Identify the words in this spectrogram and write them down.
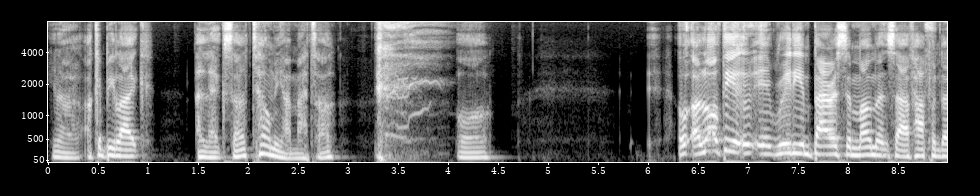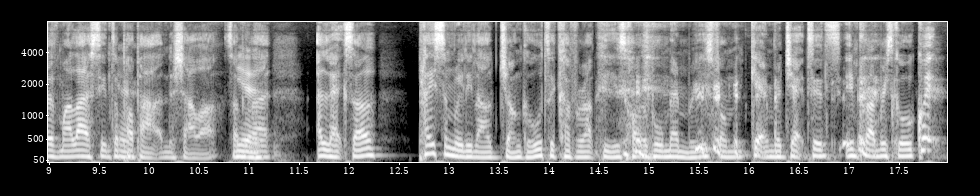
You know, I could be like, Alexa, tell me I matter, or a lot of the really embarrassing moments that have happened over my life seem to Yeah. pop out in the shower. So I'd be like, Alexa, play some really loud jungle to cover up these horrible memories from getting rejected in primary school. Quick.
